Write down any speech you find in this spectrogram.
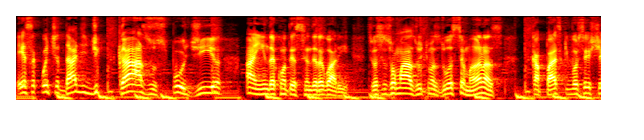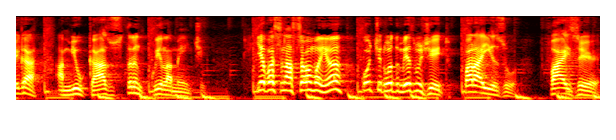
é essa quantidade de casos por dia ainda acontecendo em Araguari. Se você somar as últimas duas semanas, capaz que você chega a mil casos tranquilamente. E a vacinação amanhã continua do mesmo jeito. Paraíso, Pfizer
